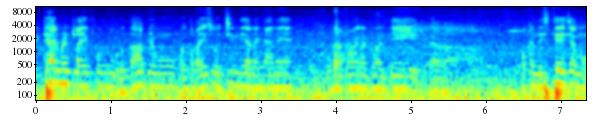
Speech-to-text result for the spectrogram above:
రిటైర్మెంట్ లైఫ్ వృద్ధాప్యము కొంత వయసు వచ్చింది అనగానే ఒక రకమైనటువంటి ఒక నిస్తేజము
